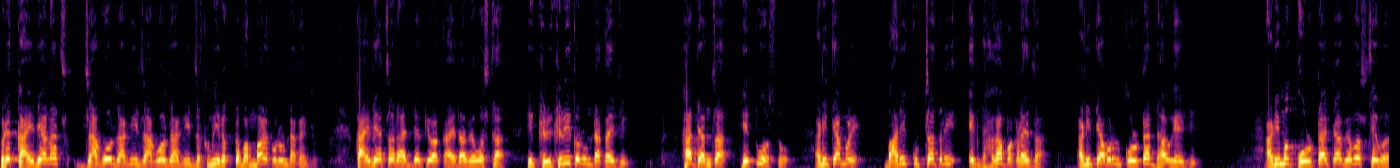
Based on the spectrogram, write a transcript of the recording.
म्हणजे कायद्यालाच जागोजागी जागोजागी जखमी रक्तबंबाळ करून टाकायचं. कायद्याचं राज्य किंवा कायदा व्यवस्था ही खिळखिळी करून टाकायची. हा त्यांचा हेतू असतो. आणि त्यामुळे बारीक कुठचा तरी एक धागा पकडायचा आणि त्यावरून कोर्टात धाव घ्यायची. आणि मग कोर्टाच्या व्यवस्थेवर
